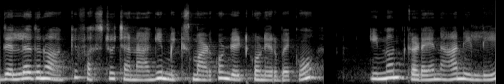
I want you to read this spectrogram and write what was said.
ಇದೆಲ್ಲದನ್ನು ಹಾಕಿ ಫಸ್ಟು ಚೆನ್ನಾಗಿ ಮಿಕ್ಸ್ ಮಾಡ್ಕೊಂಡು ಇಟ್ಕೊಂಡಿರಬೇಕು. ಇನ್ನೊಂದು ಕಡೆ ನಾನಿಲ್ಲಿ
